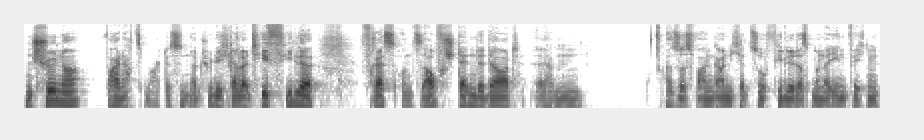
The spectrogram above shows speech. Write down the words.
ein schöner Weihnachtsmarkt. Es sind natürlich relativ viele Fress- und Saufstände dort. Ähm, Also es waren gar nicht jetzt so viele, dass man da irgendwelchen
